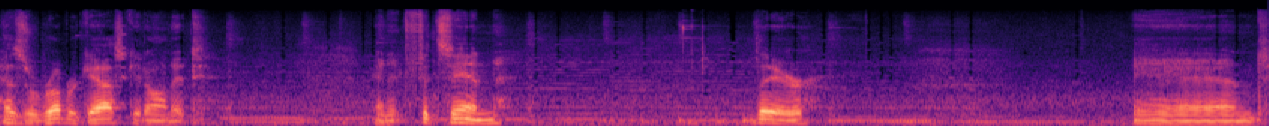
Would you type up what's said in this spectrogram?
has a rubber gasket on it and it fits in there and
